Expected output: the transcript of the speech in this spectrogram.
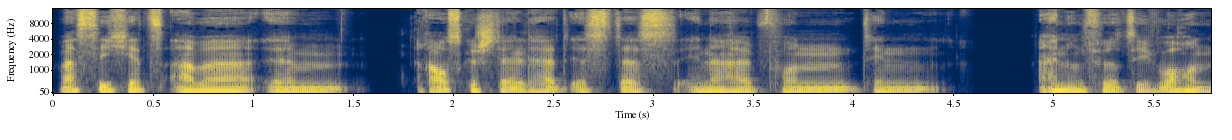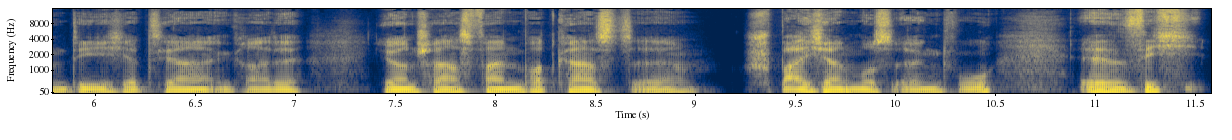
Was sich jetzt aber ähm, rausgestellt hat, ist, dass innerhalb von den 41 Wochen, die ich jetzt ja gerade Jörn Schaas feinen Podcast äh, speichern muss irgendwo, äh, sich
